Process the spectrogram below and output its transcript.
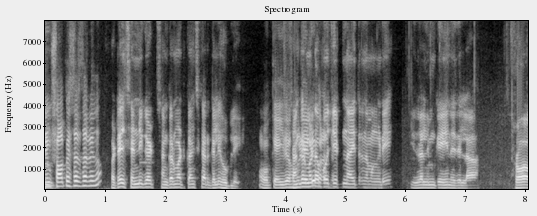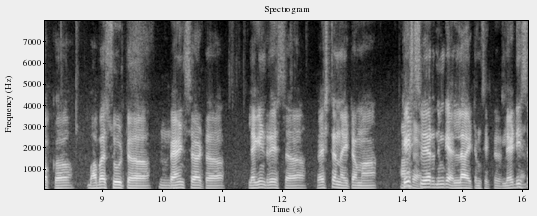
ನಿಮ್ಮ ಶಾಪ್ ಹೆಸರು ಸರ್ ಇದು? ಪಟೇಲ್ ಚಂಡೀಗಢ ಶಂಕರ್ಮಠ ಕಂಚ್ಕರ್ ಗಲ್ಲಿ ಹುಬ್ಳಿ. ಓಕೆ ಇದು ನ ಅಪೋಸಿಟ್ ಐತ್ರಿ ನಮ್ಮ ಅಂಗಡಿ. ಇದರಲ್ಲಿ ನಿಮ್ಗೆ ಏನಿದಿಲ್ಲ. Frock baba suit pant shirt legging dress western item kids. Wear ನಿಮ್ಗೆ ಎಲ್ಲಾ ಐಟಮ್ ಸಿಗ್ತದೆ. ಲೇಡೀಸ್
